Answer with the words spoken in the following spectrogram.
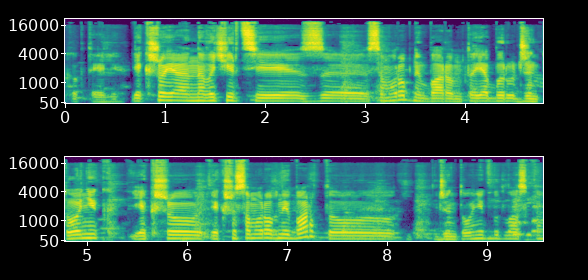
коктейлі. Якщо я на вечірці з е, саморобним баром, то я беру джин-тонік. Якщо, якщо саморобний бар, то джин-тонік, будь ласка,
